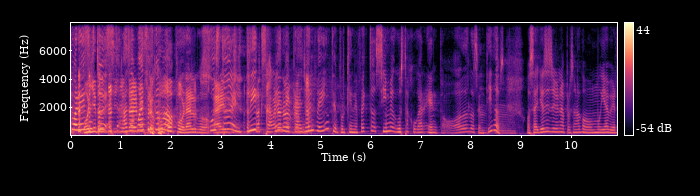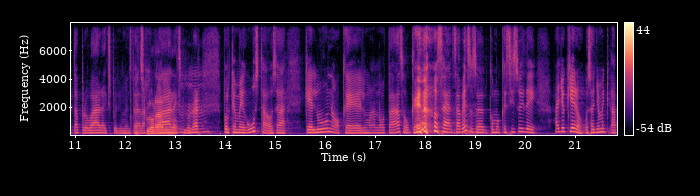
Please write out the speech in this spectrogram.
por eso Oye, no, estoy- sí, yo también me preocupo como por algo. Justo Ay, el clic, ¿sabes? Bueno, no me me cayó el 20, porque en efecto sí me gusta jugar en todos los sentidos. O sea, yo sí soy una persona como muy abierta a probar, a experimentar, A a, explorar, jugar, ¿no? a explorar, porque me gusta, o sea, que el uno, que el manotazo, que, o sea, ¿sabes? O sea, como que sí soy de, ah, yo quiero, o sea, yo me, a-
